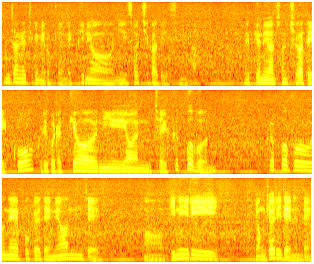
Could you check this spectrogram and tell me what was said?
현장에 지금 이렇게 렉피니언이 설치가 돼 있습니다. 렉피니언 설치가 돼 있고 그리고 렉피니언 제일 끝부분 끝부분에 보게 되면 이제 어, 비닐이 연결이 되는데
